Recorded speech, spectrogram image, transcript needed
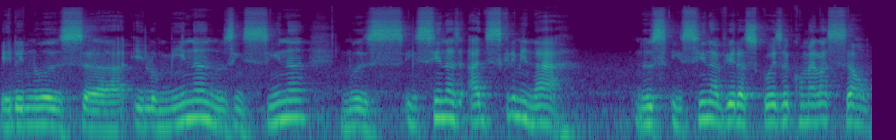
ele nos uh, ilumina, nos ensina, nos ensina a discriminar, nos ensina a ver as coisas como elas são.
